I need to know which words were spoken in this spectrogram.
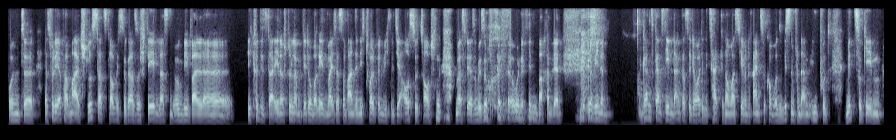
Und äh, das würde ich einfach mal als Schlusssatz, glaube ich, sogar so stehen lassen, irgendwie, weil äh, ich könnte jetzt da eh eine Stunde lang mit dir drüber reden, weil ich das so wahnsinnig toll finde, mich mit dir auszutauschen, was wir sowieso ohnehin machen werden. Gavine, Ganz, ganz lieben Dank, dass du dir heute die Zeit genommen hast, hier mit reinzukommen und so ein bisschen von deinem Input mitzugeben.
